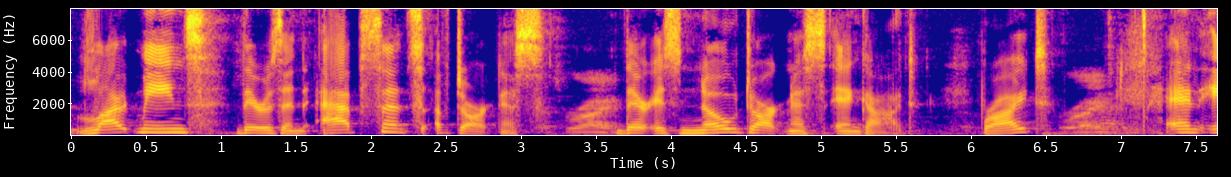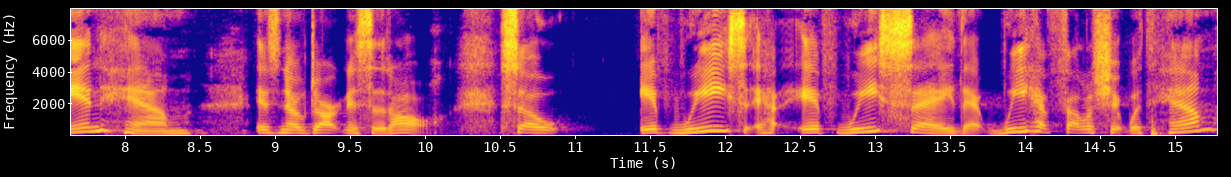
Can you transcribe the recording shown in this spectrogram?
Light means there is an absence of darkness. That's right. There is no darkness in God, right? Right. And in him is no darkness at all. So if we if we say that we have fellowship with him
